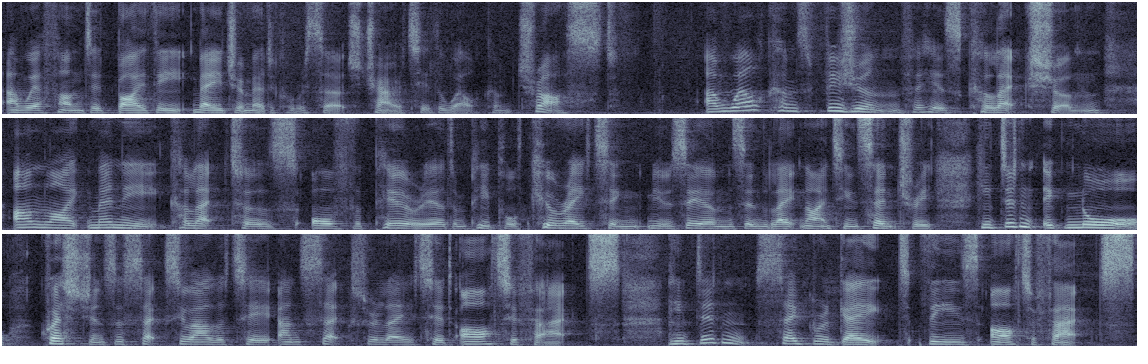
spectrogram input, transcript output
and we're funded by the major medical research charity, the Wellcome Trust. And Wellcome's vision for his collection, unlike many collectors of the period and people curating museums in the late 19th century, he didn't ignore questions of sexuality and sex related artifacts. He didn't segregate these artifacts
